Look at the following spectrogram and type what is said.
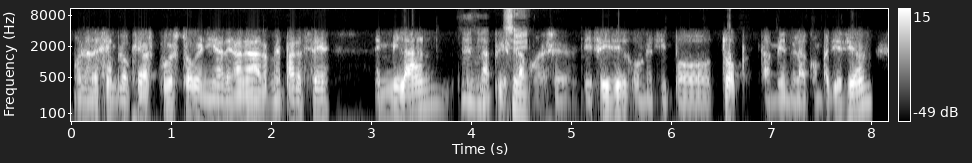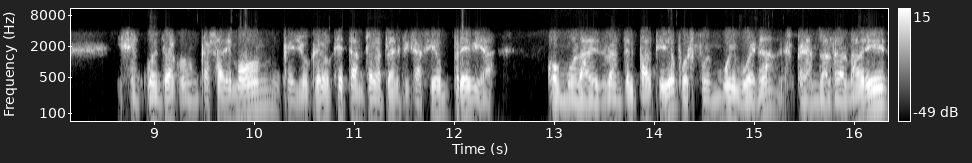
con el ejemplo que has puesto, venía de ganar, me parece, en Milán, en una pista puede ser difícil, con un equipo top también de la competición, y se encuentra con un Casa de Mon que yo creo que tanto la planificación previa como la de durante el partido, pues fue muy buena, esperando al Real Madrid,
